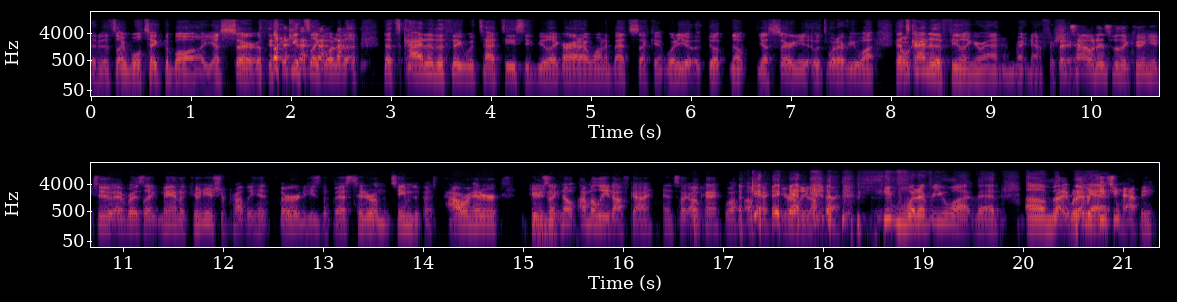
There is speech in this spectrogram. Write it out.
and it's like we'll take the ball. Uh, yes, sir. Like it's like one of the that's kind of the thing with Tatis. He'd be like, all right, I want to bat second. What do you? Nope, nope. Yes, sir. It's whatever you want. That's okay. kind of the feeling around him right now for that's sure. That's how it is with Acuna too. Everybody's like, man, Acuna should probably hit third. He's the best hitter on the team, the best power hitter. Acuna's mm-hmm. like, nope, I'm a leadoff guy, and it's like, okay, well, okay, okay you're a leadoff guy. whatever you want, man. Um, right, whatever yeah, keeps you happy.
